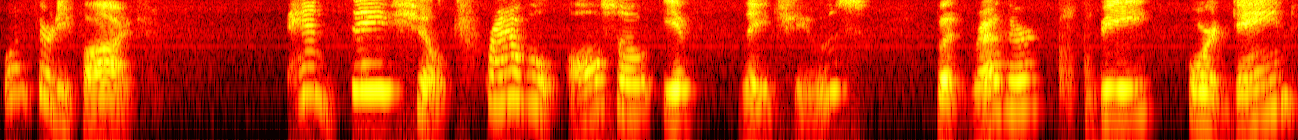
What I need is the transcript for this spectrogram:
135. And they shall travel also if they choose, but rather be ordained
